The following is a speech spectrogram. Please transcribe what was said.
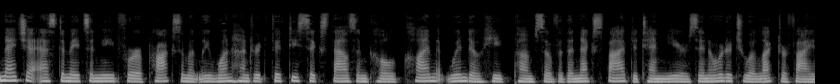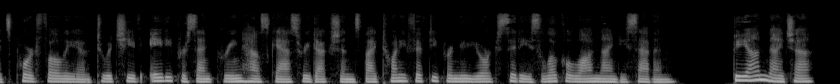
NYCHA estimates a need for approximately 156,000 cold climate window heat pumps over the next 5 to 10 years in order to electrify its portfolio to achieve 80% greenhouse gas reductions by 2050 per New York City's Local Law 97. Beyond NYCHA,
